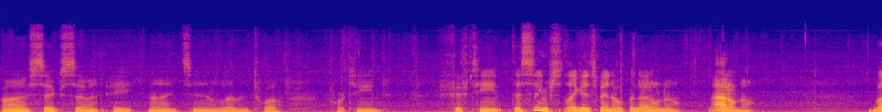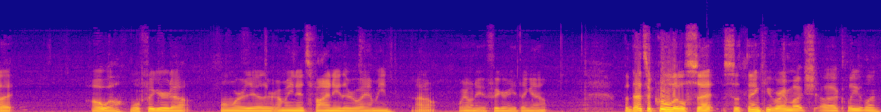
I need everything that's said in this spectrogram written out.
5, 6, 7, 8, 9, 10, 11, 12, 14, 15. This seems like it's been opened. I don't know. I don't know. But, oh well, we'll figure it out one way or the other. I mean, it's fine either way. I mean, I don't, we don't need to figure anything out. But that's a cool little set. So thank you very much, uh, Cleveland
